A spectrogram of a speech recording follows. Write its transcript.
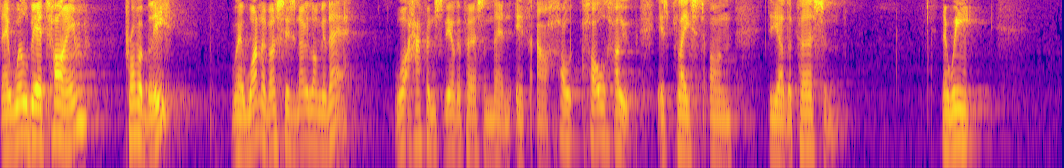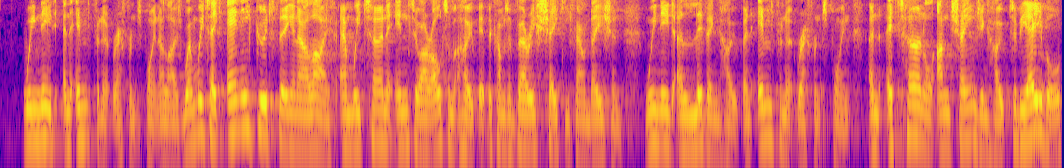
There will be a time, probably, where one of us is no longer there. What happens to the other person then if our whole, whole hope is placed on the other person? Now, we we need an infinite reference point in our lives. When we take any good thing in our life and we turn it into our ultimate hope, it becomes a very shaky foundation. We need a living hope, an infinite reference point, an eternal, unchanging hope to be able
